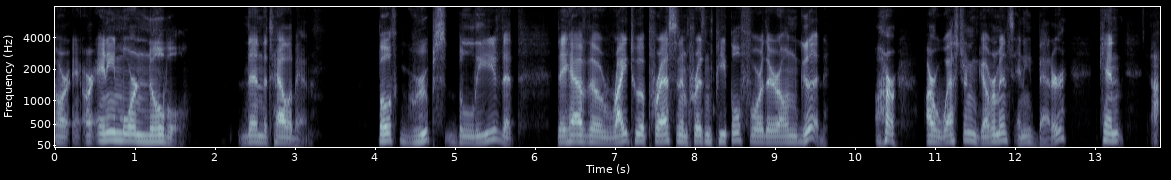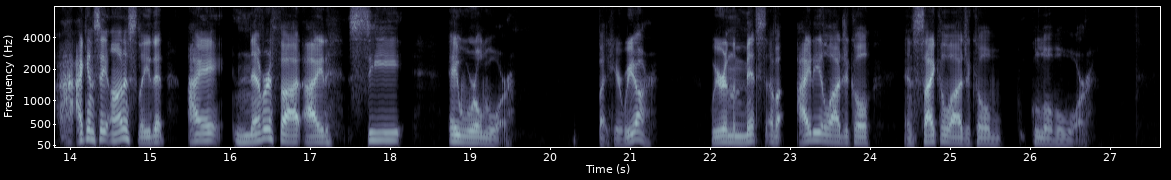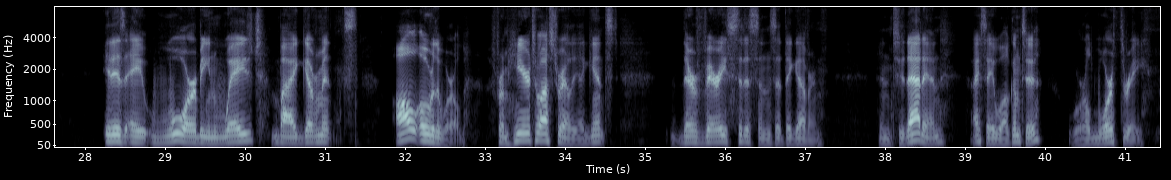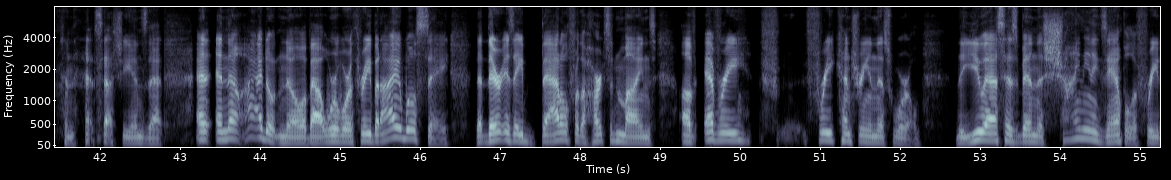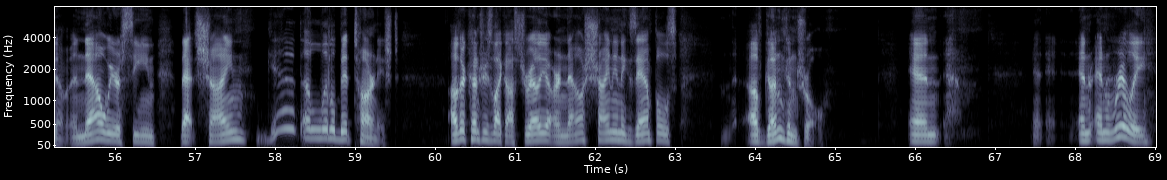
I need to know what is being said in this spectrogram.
or, eh, or any more noble than the Taliban? Both groups believe that they have the right to oppress and imprison people for their own good. Are, are Western governments any better? Can I, I can say honestly that I never thought I'd see a world war. But here we are. We're in the midst of an ideological and psychological global war. It is a war being waged by governments all over the world, from here to Australia, against their very citizens that they govern. And to that end, I say, welcome to World War III. And that's how she ends that. And, and now I don't know about World War III, but I will say that there is a battle for the hearts and minds of every f- free country in this world. The U.S. has been the shining example of freedom, and now we are seeing that shine get a little bit tarnished. Other countries like Australia are now shining examples of gun control. And and and really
